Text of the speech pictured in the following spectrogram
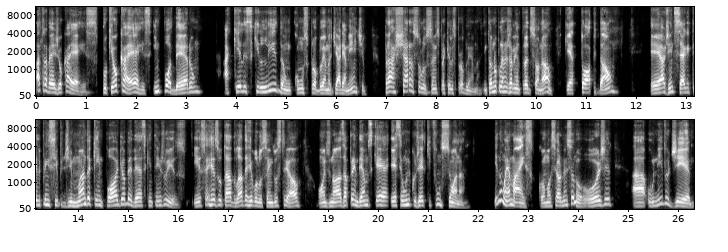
através de OKRs, porque OKRs empoderam aqueles que lidam com os problemas diariamente para achar as soluções para aqueles problemas. Então, no planejamento tradicional, que é top-down, é, a gente segue aquele princípio de manda quem pode e obedece quem tem juízo. Isso é resultado lá da Revolução Industrial, onde nós aprendemos que é, esse é o único jeito que funciona. E não é mais, como a senhora mencionou. Hoje, a, o nível de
